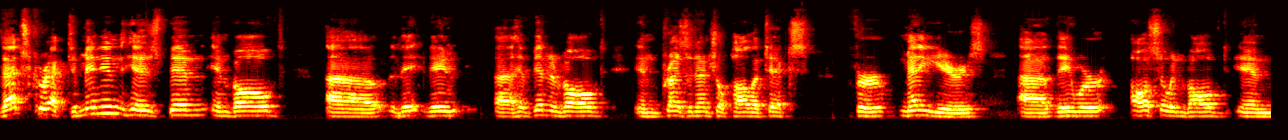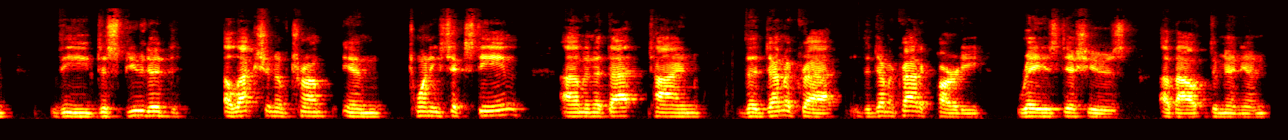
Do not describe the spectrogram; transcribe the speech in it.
That's correct. Dominion has been involved. Uh, they they uh, have been involved in presidential politics for many years. Uh, they were also involved in the disputed election of Trump in 2016, um, and at that time, the Democrat, the Democratic Party, raised issues about Dominion,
